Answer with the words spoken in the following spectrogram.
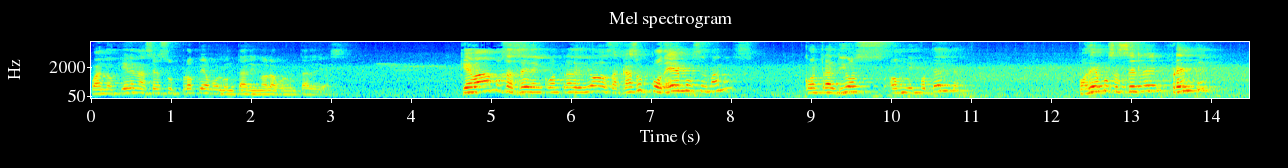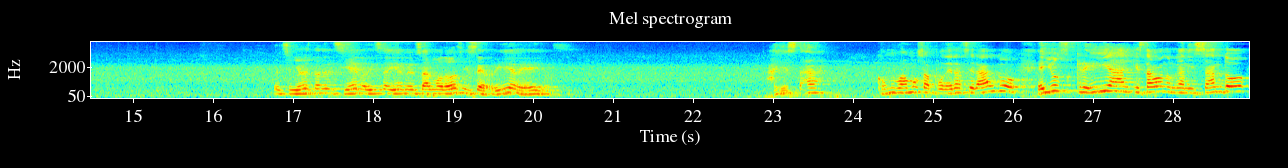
cuando quieren hacer su propia voluntad y no la voluntad de Dios. ¿Qué vamos a hacer en contra de Dios? ¿Acaso podemos, hermanos? contra el Dios omnipotente. ¿Podemos hacerle frente? El Señor está en el cielo, dice ahí en el Salmo 2, y se ríe de ellos. Ahí está. ¿Cómo vamos a poder hacer algo? Ellos creían que estaban organizando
